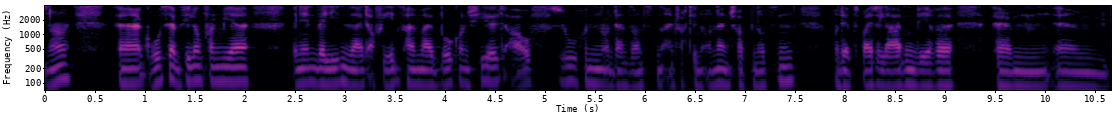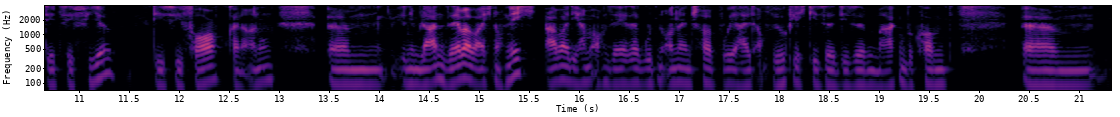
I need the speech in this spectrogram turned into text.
Ne? Äh, große Empfehlung von mir, wenn ihr in Berlin seid, auf jeden Fall mal Burg und Shield aufsuchen und ansonsten einfach den Online-Shop nutzen. Und der zweite Laden wäre ähm, ähm, DC4, DC4, keine Ahnung. Ähm, in dem Laden selber war ich noch nicht, aber die haben auch einen sehr, sehr guten Online-Shop, wo ihr halt auch wirklich diese, diese Marken bekommt, ähm,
